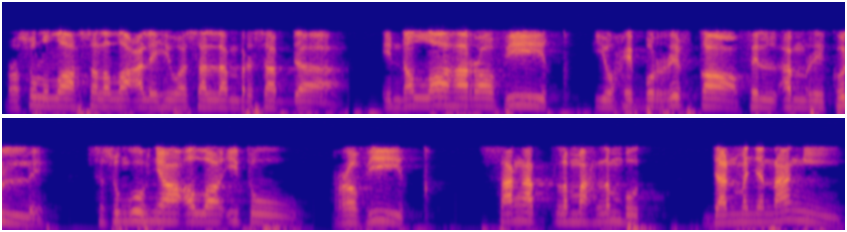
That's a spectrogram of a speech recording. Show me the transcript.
Rasulullah sallallahu alaihi wasallam bersabda Innallaha rafiq yuhibbur rifqa fil amri kulli. Sesungguhnya Allah itu rafiq, sangat lemah lembut dan menyenangi,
